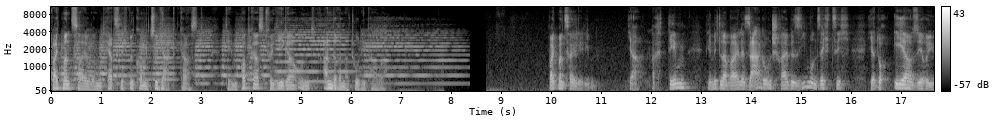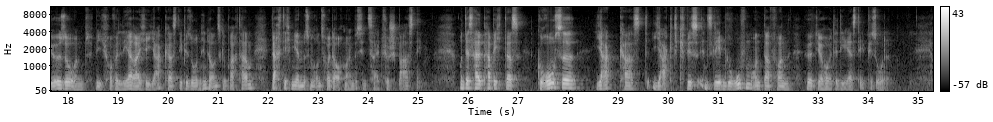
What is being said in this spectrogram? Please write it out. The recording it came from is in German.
Weidmann Zeil und herzlich willkommen zu Jagdcast, dem Podcast für Jäger und andere Naturliebhaber. Weidmann Zeil, ihr Lieben. Ja, nachdem wir mittlerweile sage und schreibe 67 ja doch eher seriöse und, wie ich hoffe, lehrreiche Jagdcast-Episoden hinter uns gebracht haben, dachte ich mir, müssen wir uns heute auch mal ein bisschen Zeit für Spaß nehmen. Und deshalb habe ich das große Jagdcast Jagdquiz ins Leben gerufen und davon hört ihr heute die erste Episode.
